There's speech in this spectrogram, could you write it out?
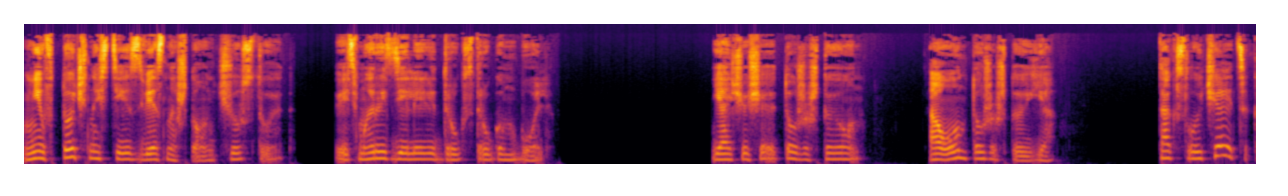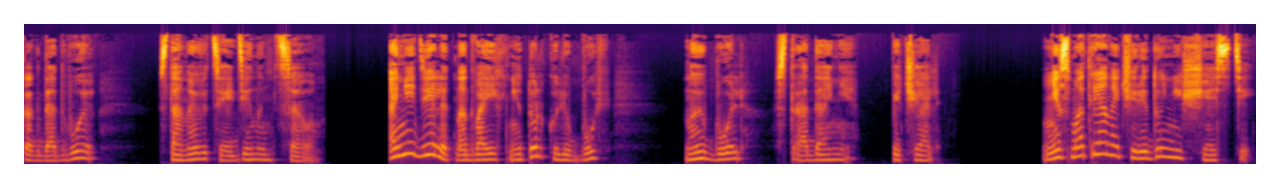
Мне в точности известно, что он чувствует, ведь мы разделили друг с другом боль. Я ощущаю то же, что и он, а он то же, что и я. Так случается, когда двое становятся единым целым. Они делят на двоих не только любовь, но и боль, страдания, печаль. Несмотря на череду несчастий,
